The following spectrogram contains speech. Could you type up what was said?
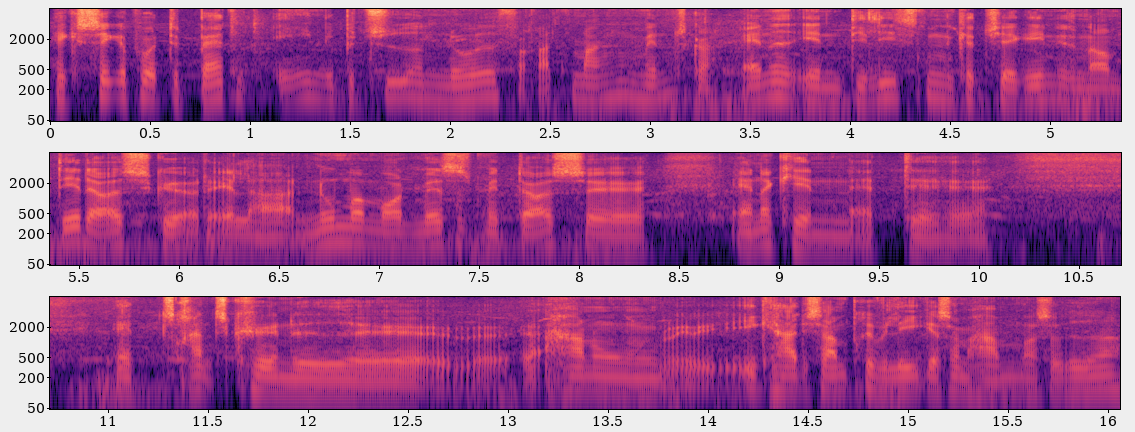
er ikke sikker på, at debatten egentlig betyder noget for ret mange mennesker. Andet end de lige sådan kan tjekke ind i sådan, om det er da også skørt, eller nu må Morten Messersmith også øh, anerkende, at, øh, at transkønnet øh, har nogle, øh, ikke har de samme privilegier som ham og så videre.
